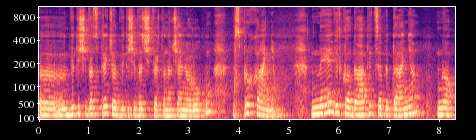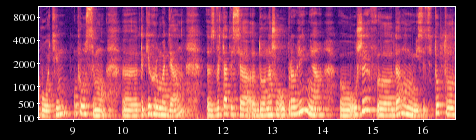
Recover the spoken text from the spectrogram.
е, 2023-2024 навчального року з проханням не відкладати це питання на потім. Просимо е, таких громадян е, звертатися до нашого управління е, уже в даному місяці, тобто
